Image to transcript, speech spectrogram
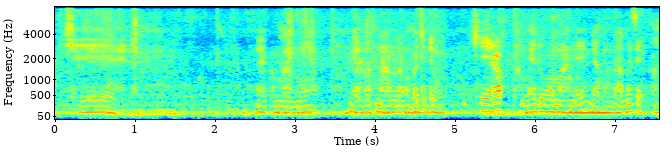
โอเคได้ประมาณนี้ครับเดี๋ยวรดน้ำแล้วมันก็จะดูดโอเคครับทำให้ดูประมาณนี้เดี๋ยวผมทำให้เสร็จก่อน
